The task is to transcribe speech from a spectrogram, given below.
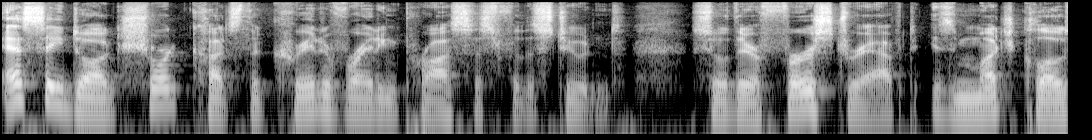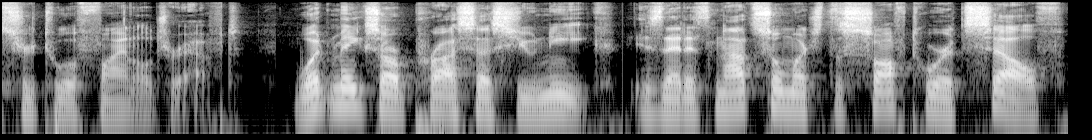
EssayDog shortcuts the creative writing process for the student, so their first draft is much closer to a final draft. What makes our process unique is that it's not so much the software itself,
